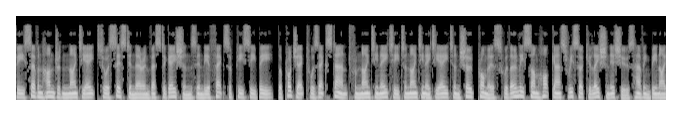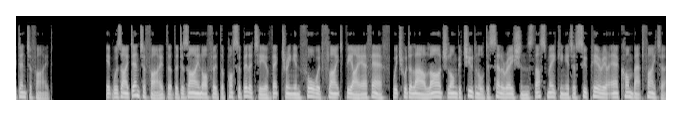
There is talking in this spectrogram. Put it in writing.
XV798 to assist in their investigations in the effects of PCB. The project was extant from 1980 to 1988 and showed promise with only some hot gas recirculation issues having been identified. It was identified that the design offered the possibility of vectoring in forward flight which would allow large longitudinal decelerations thus making it a superior air combat fighter.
